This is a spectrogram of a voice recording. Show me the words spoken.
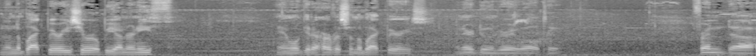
And then the blackberries here will be underneath and we'll get a harvest from the blackberries and they're doing very well too. Friend uh,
